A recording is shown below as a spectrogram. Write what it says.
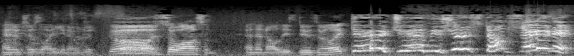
And it's just like, you know, just, oh, it's so awesome. And then all these dudes are like, damn it, Jim, you should have stopped saying it!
